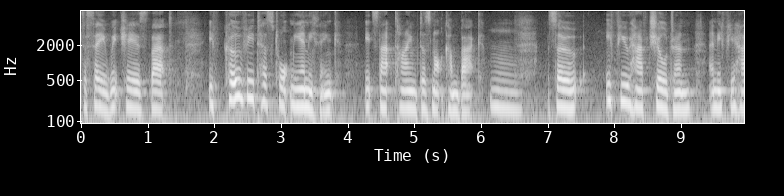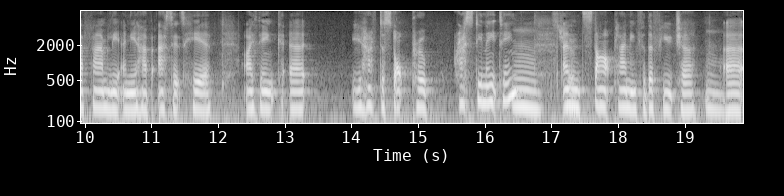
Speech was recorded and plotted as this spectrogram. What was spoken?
to say, which is that if COVID has taught me anything, it's that time does not come back. Mm. So if you have children and if you have family and you have assets here, I think uh, you have to stop procrastinating mm, and start planning for the future mm. uh,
